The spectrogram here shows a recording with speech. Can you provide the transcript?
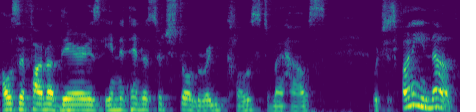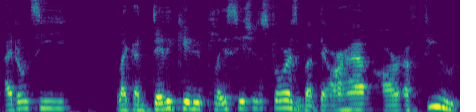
I also found out there is a Nintendo Switch store really close to my house, which is funny enough. I don't see like a dedicated PlayStation stores, but there are are a few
